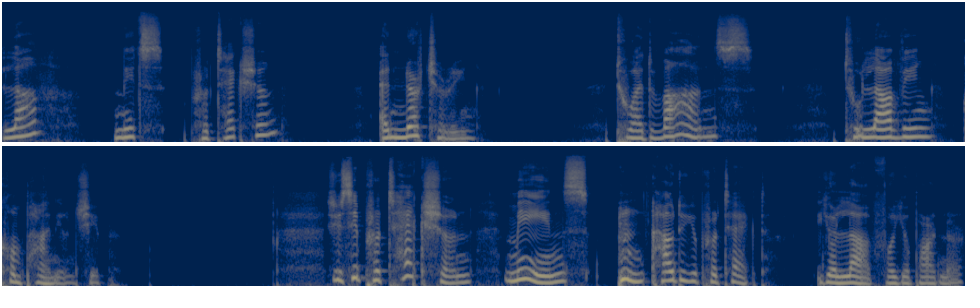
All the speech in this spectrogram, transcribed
Love needs protection and nurturing to advance to loving companionship. You see, protection means how do you protect your love for your partner?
